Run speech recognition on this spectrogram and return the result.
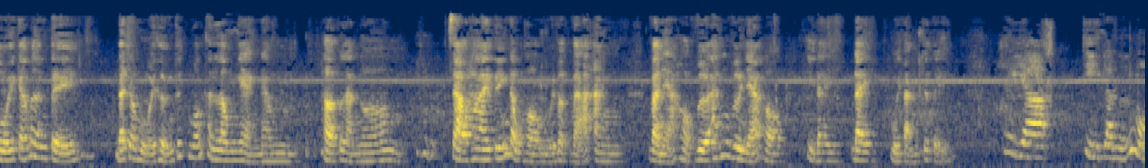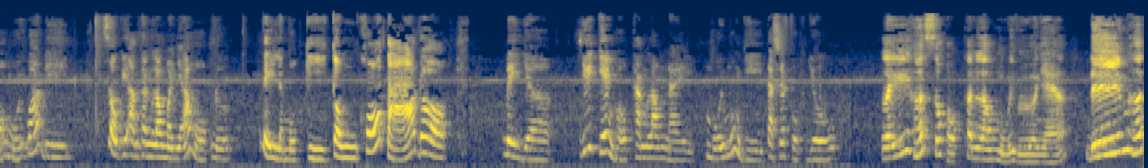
Muội cảm ơn tỷ đã cho muội thưởng thức món thanh long ngàn năm. Thật là ngon. Xào hai tiếng đồng hồ muội vật vả ăn. Và nhả hột vừa ăn vừa nhả hột. Thì đây đây muội tặng cho tỷ Bây giờ Chị là ngưỡng mộ mũi quá đi. Sau khi ăn thăng long mà nhả hột được Đây là một kỳ công khó tả đó. Bây giờ với chén hột thăng long này Mũi muốn gì ta sẽ phục vụ? Lấy hết số hột thanh long muội vừa nhả đếm hết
